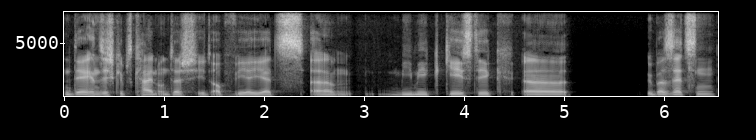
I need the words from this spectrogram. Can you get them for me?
in der Hinsicht gibt es keinen Unterschied, ob wir jetzt ähm, Mimik, Gestik äh, übersetzen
